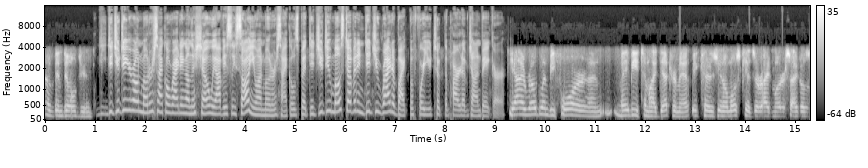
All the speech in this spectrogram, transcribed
of indulgence. Did you do your own motorcycle riding on the show? We obviously saw you on motorcycles, but did you do most of it? And did you ride a bike before you took the part of John Baker? Yeah, I rode one before, and maybe to my detriment because you know most kids that ride motorcycles,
